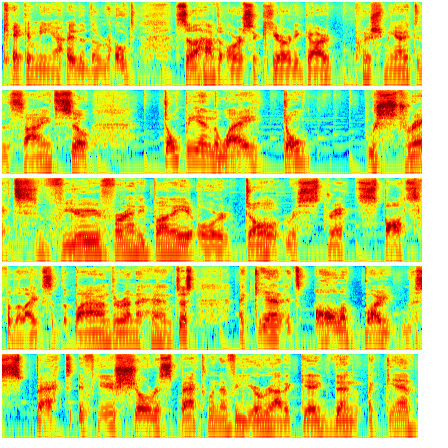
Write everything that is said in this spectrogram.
kicking me out of the road. So I have to, or a security guard push me out to the side. So don't be in the way. Don't restrict view for anybody or don't restrict spots for the likes of the band or anything. Just again, it's all about respect. If you show respect whenever you're at a gig, then again,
